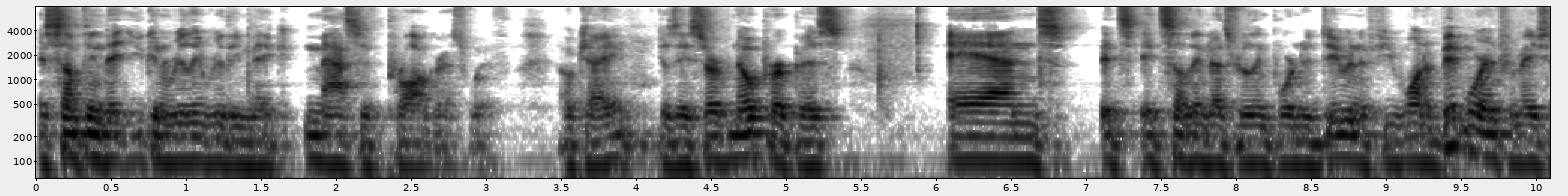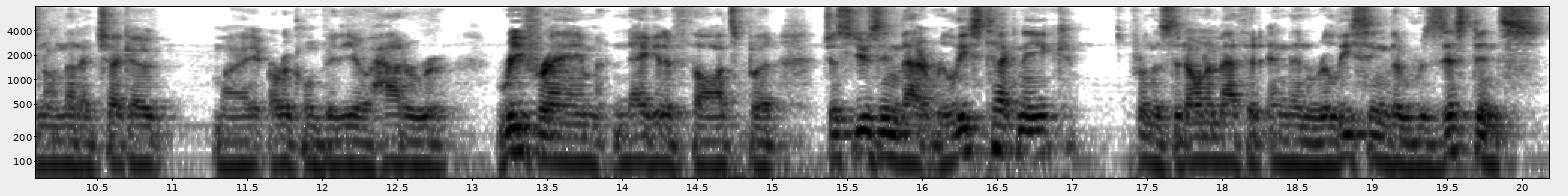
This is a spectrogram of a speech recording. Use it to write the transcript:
is something that you can really really make massive progress with okay? Because they serve no purpose and it's it's something that's really important to do and if you want a bit more information on that i check out my article and video how to re- reframe negative thoughts but just using that release technique from the sedona method and then releasing the resistance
